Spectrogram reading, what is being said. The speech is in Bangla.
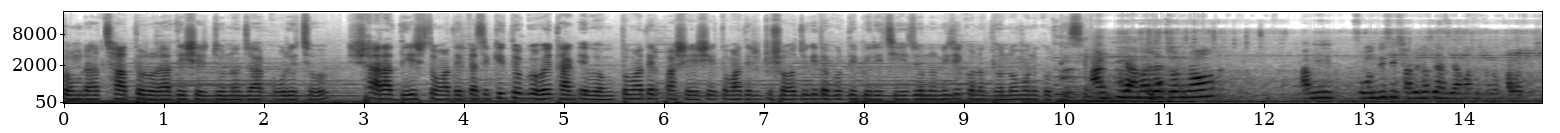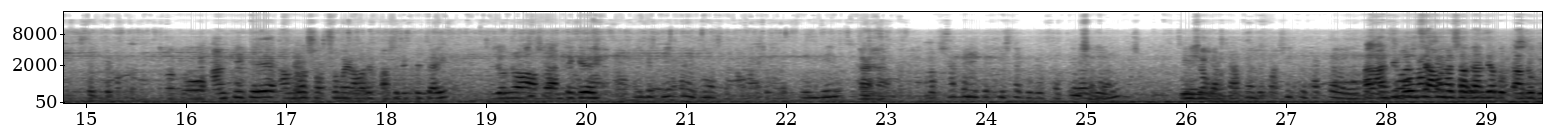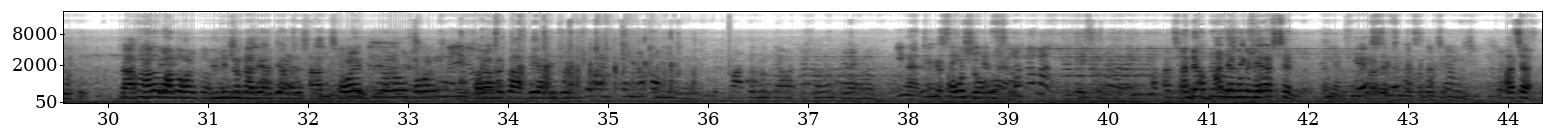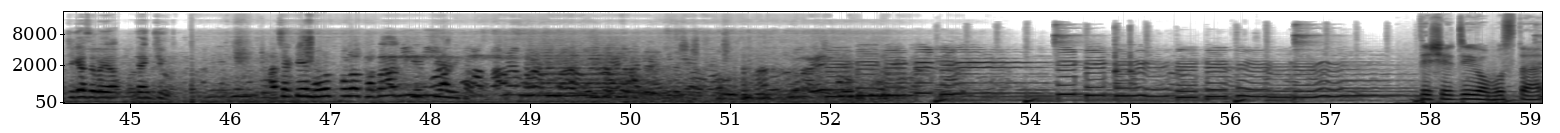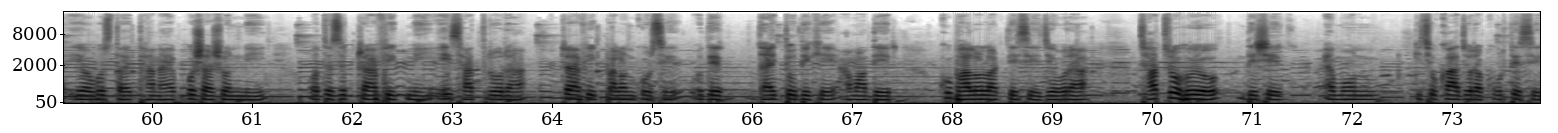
তোমরা ছাত্ররা দেশের জন্য যা করেছ সারা দেশ তোমাদের কাছে কৃতজ্ঞ হয়ে থাক এবং তোমাদের পাশে এসে তোমাদের একটু সহযোগিতা করতে পেরেছি এজন্য নিজেকে অনেক ধন্য মনে করতেছি। আন্টি আমাদের জন্য আমি ফোন দিছি সাথে সাথে আন্টি আমাদের জন্য খাবার করতে তো আন্টিকে আমরা সবসময় আমাদের পাশে দেখতে চাই সেজন্য আমরা আন্টিকে কোনো হ্যাঁ হ্যাঁ। আপনাদের পাশে একটু থাকতে হবে। আর আন্টি বলছে আমাদের সাথে আন্টি কাজও করবে। আরও ভালো হয়তো বিভিন্ন কাজে আন্টি আমাদের সাহায্য সবাই একটু গেলেও সবাই সবাই আমরা আন্টির জন্য। আচ্ছা ঠিক আছে ভাইয়া থ্যাংক ইউ আচ্ছা কে মোরগ পোলাও খাবা কে চিয়ারি খাবা? দেশের যে অবস্থা, এই অবস্থায় থানায় প্রশাসন নেই, অথচ ট্রাফিক নেই। এই ছাত্ররা ট্রাফিক পালন করছে। ওদের দায়িত্ব দেখে আমাদের খুব ভালো লাগতেছে যে ওরা ছাত্র হয়েও দেশের এমন কিছু কাজ ওরা করতেছে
